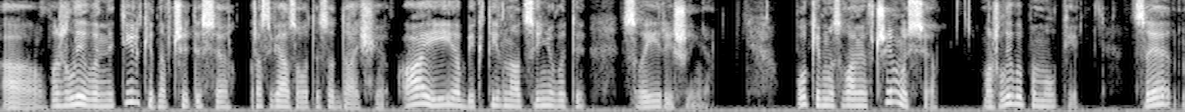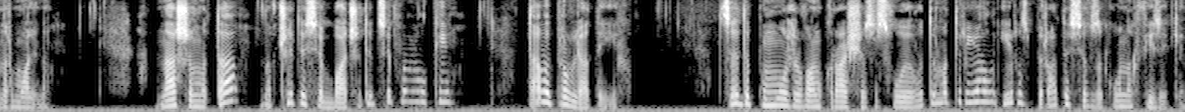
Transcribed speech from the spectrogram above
А Важливо не тільки навчитися розв'язувати задачі, а й об'єктивно оцінювати свої рішення. Поки ми з вами вчимося, можливі помилки. Це нормально. Наша мета навчитися бачити ці помилки та виправляти їх. Це допоможе вам краще засвоювати матеріал і розбиратися в законах фізики,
